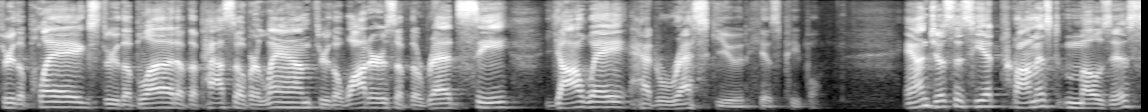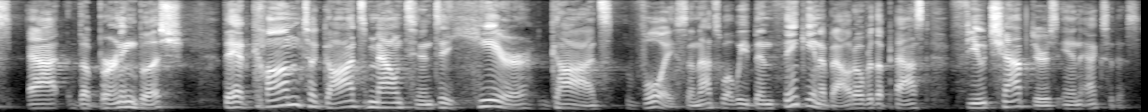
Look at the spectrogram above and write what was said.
Through the plagues, through the blood of the Passover lamb, through the waters of the Red Sea, Yahweh had rescued his people. And just as he had promised Moses at the burning bush, they had come to God's mountain to hear God's voice. And that's what we've been thinking about over the past few chapters in Exodus.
